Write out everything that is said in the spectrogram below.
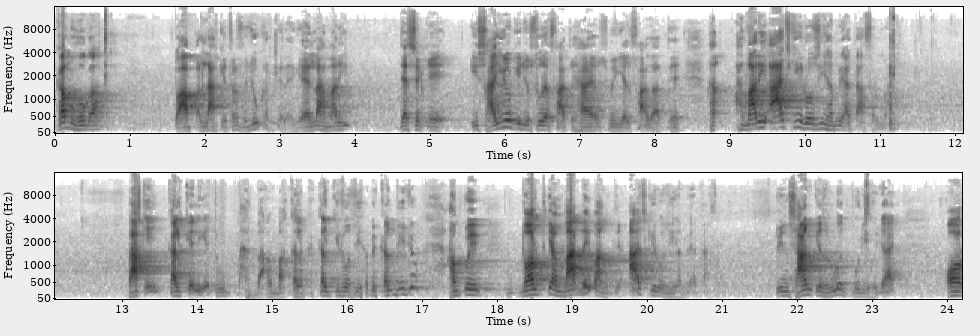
کم ہوگا تو آپ اللہ کی طرف رجوع کرتے رہیں گے اللہ ہماری، جیسے کہ عیسائیوں کی جو سورہ فاتحہ ہے، اس میں یہ الفاظ آتے ہیں ہماری آج کی روزی ہمیں عطا فرمائی باقی کل کے لیے تم کل کل کی روزی ہمیں کل دیجو۔ ہم کوئی دولت کے ہم بات نہیں مانگتے، آج کی روزی ہمیں عطا فرمائی تو انسان کی ضرورت پوری ہو جائے اور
